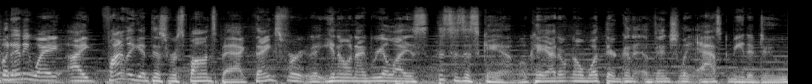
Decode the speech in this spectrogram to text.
But anyway, I finally get this response back. Thanks for you know, and I realize this is a scam. Okay, I don't know what they're going to eventually ask me to do.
